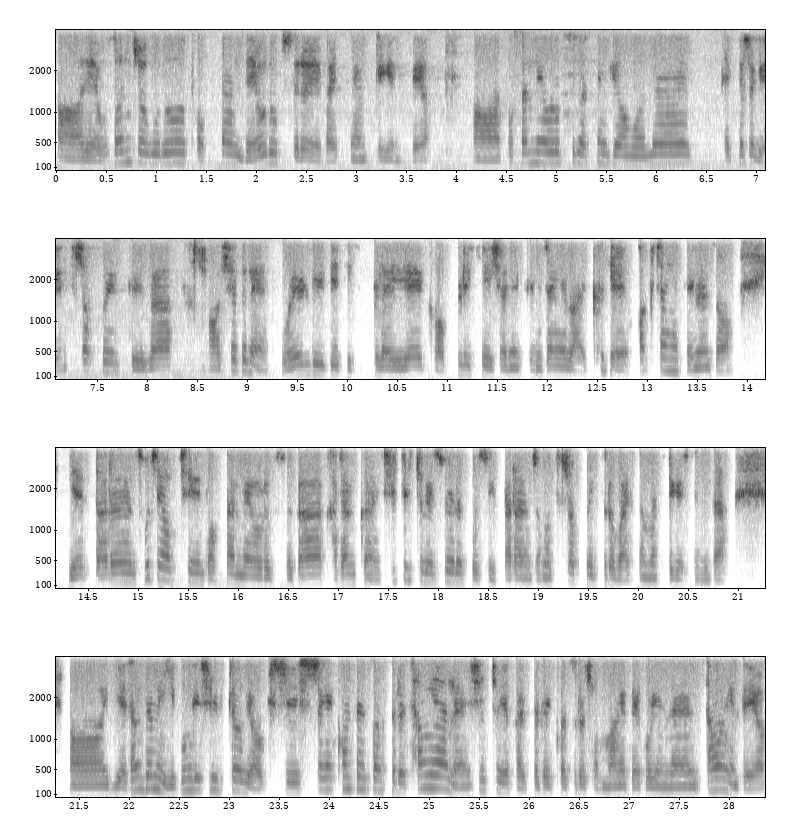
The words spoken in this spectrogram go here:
어, 네, 우선적으로 덕산 네오룩스를 말씀드리겠는데요. 어, 덕산 네오룩스 같은 경우는 대표적인 투자 포인트가 어, 최근에 OLED 디스플레이의 그 어플리케이션이 굉장히 크게 확장이 되면서 이에 따른 소재 업체인 덕산 네오룩스가 가장 큰 실질적인 수혜를 볼 수 있다는 점을 투자 포인트로 말씀을 드리겠습니다. 어, 예상되는 2분기 실적 역시 시장의 컨센서스를 상회하는 실적이 발표될 것으로 전망이 되고 있는 상황인데요.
